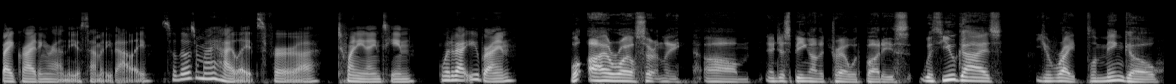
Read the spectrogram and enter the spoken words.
Bike riding around the Yosemite Valley. So those are my highlights for uh, 2019. What about you, Brian? Well, Isle Royale certainly, um, and just being on the trail with buddies. With you guys, you're right. Flamingo,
